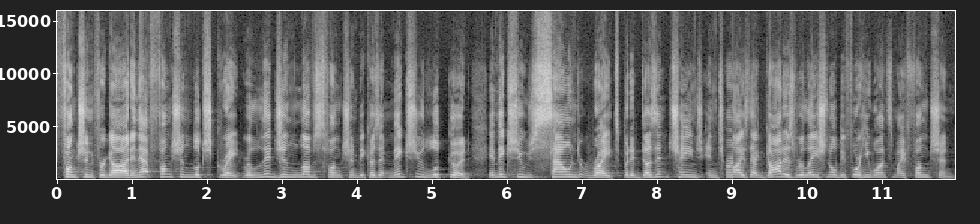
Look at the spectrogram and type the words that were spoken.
Function for God. And that function looks great. Religion loves function because it makes you look good, it makes you sound right, but it doesn't change internalize that God is relational before He wants my function.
